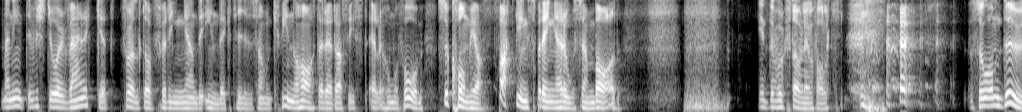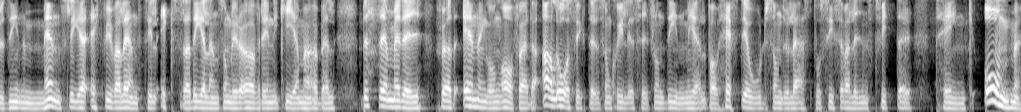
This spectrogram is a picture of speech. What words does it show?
man inte förstår verket följt av förringande invektiv som kvinnohatare, rasist eller homofob så kommer jag fucking spränga Rosenbad. Inte bokstavligen folk. Så om du, din mänskliga ekvivalent till extra delen som blir över i en IKEA-möbel, bestämmer dig för att än en gång avfärda alla åsikter som skiljer sig från din med hjälp av häftiga ord som du läst på Cissi Wallins Twitter, tänk om!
